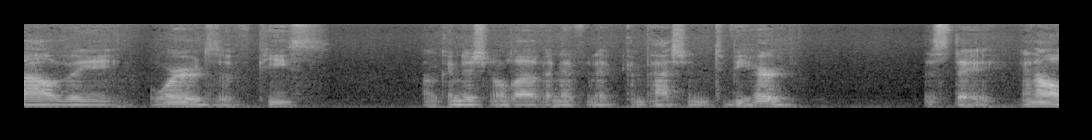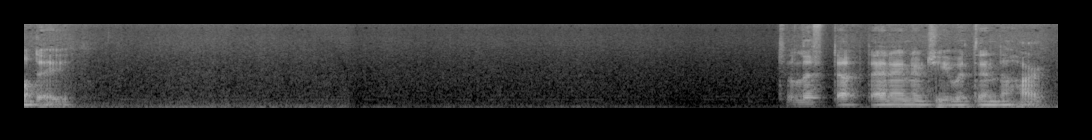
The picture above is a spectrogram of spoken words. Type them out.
allow the words of peace, unconditional love, and infinite compassion to be heard this day and all days. To lift up that energy within the heart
